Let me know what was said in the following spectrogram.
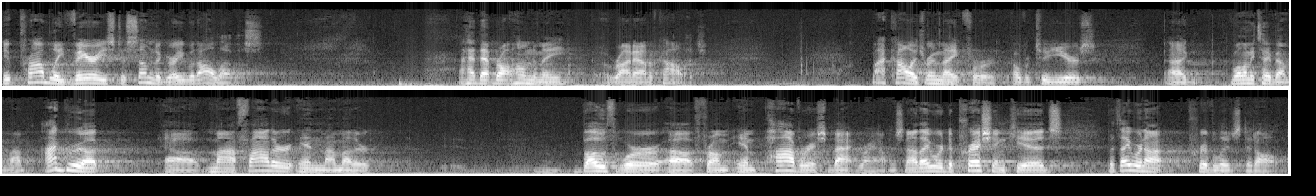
It probably varies to some degree with all of us. I had that brought home to me right out of college my college roommate for over two years. Uh, well, let me tell you about my. I grew up. Uh, my father and my mother both were uh, from impoverished backgrounds. Now they were depression kids, but they were not privileged at all.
